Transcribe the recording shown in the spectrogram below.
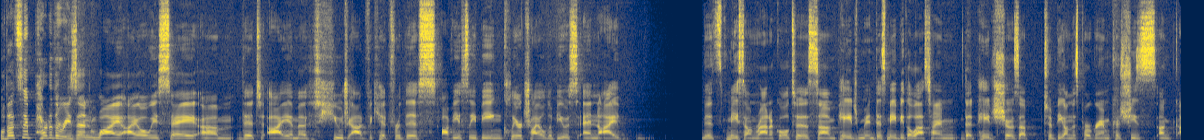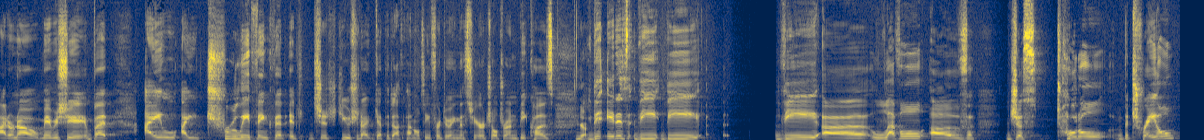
Well, that's a part of the reason why I always say um, that I am a huge advocate for this, obviously being clear child abuse. And I, it may sound radical to some. Paige, this may be the last time that Paige shows up to be on this program because she's, on, I don't know, maybe she, but I, I truly think that it, should- you should get the death penalty for doing this to your children because Yep. the, it is the, the, the uh, level of just total betrayal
